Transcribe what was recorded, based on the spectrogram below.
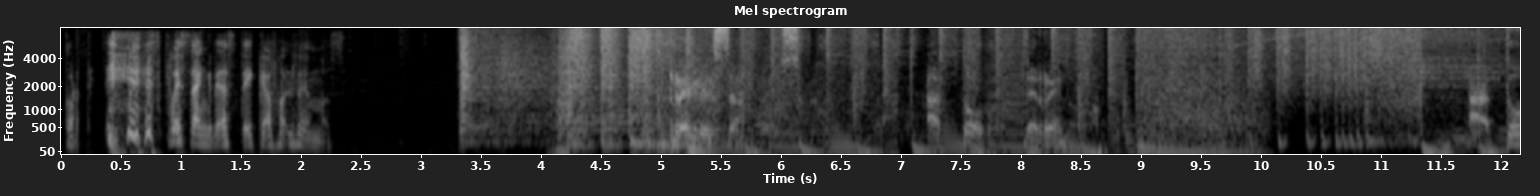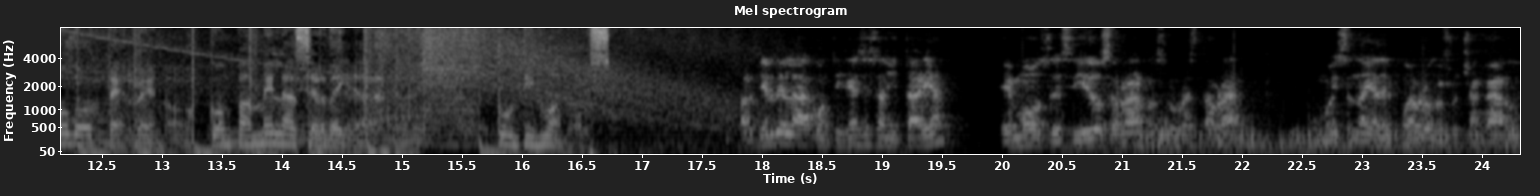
corte. Y después sangre azteca, volvemos. Regresamos a todo terreno. A todo terreno con Pamela Cerdeira. Continuamos. A partir de la contingencia sanitaria, hemos decidido cerrar nuestro restaurante, como dicen allá en el pueblo, nuestro changarro.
